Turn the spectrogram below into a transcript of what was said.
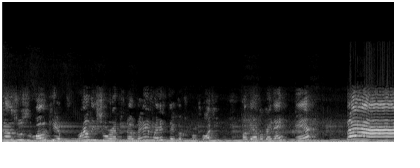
Know this was low-key a really short episode, but anyways, thank you for watching. Hope you have a great day, and bye!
